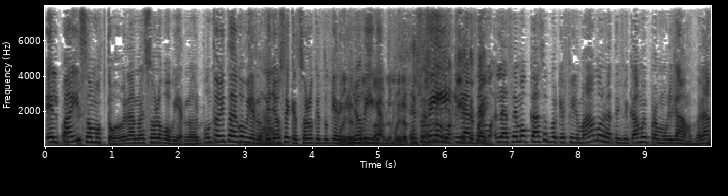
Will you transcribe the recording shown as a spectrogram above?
el ¿Para país somos todos, ¿verdad? No es solo gobierno. Desde el punto de vista de gobierno, que yo sé que eso es lo que tú quieres Muy que yo diga. muy Eso es. Sí, todo aquí en le, este hacemos, país. le hacemos caso porque firmamos, ratificamos y promulgamos, ¿verdad?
